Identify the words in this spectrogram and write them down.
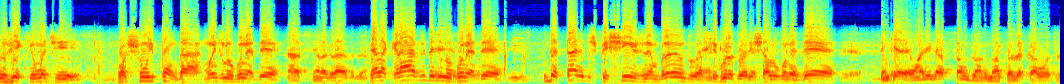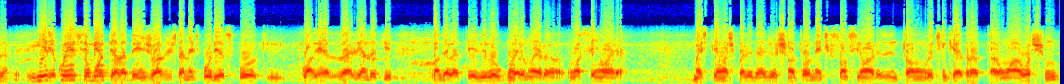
eu, vi aqui uma de Oxum e Pondar, mãe de Lugunedé. Ah, sim, ela grávida. Ela grávida é, de Lugunedé. O detalhe dos peixinhos, lembrando a é, figura do orixá Lugunedé. É. Tem que é uma ligação de uma, coisa com a outra. E esse eu conhecimento... Eu ela bem jovem justamente por isso, porque reza a lenda que quando ela teve Logum, ela não era uma senhora, mas tem umas qualidades de Oxum atualmente que são senhoras. Então eu tinha que retratar uma Oxum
